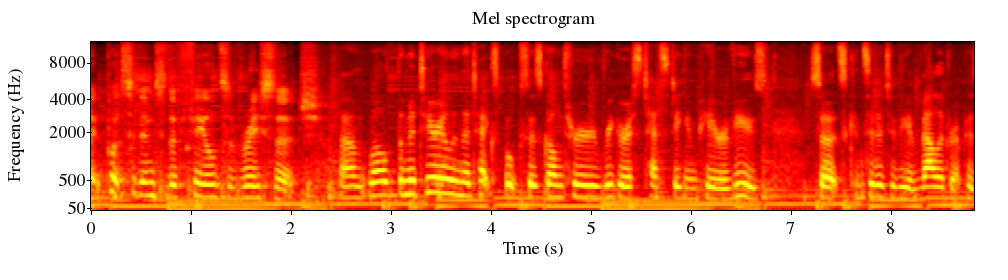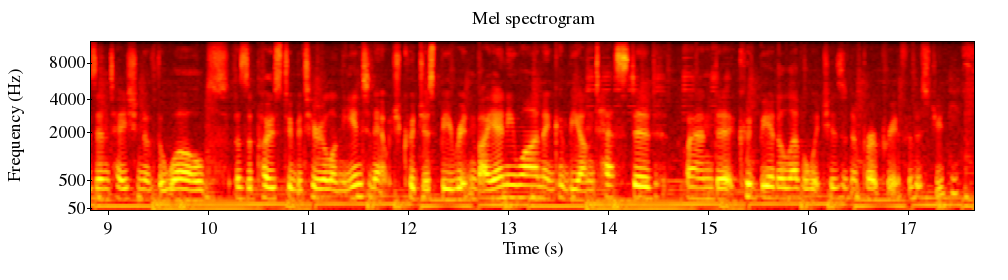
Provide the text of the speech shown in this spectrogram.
it puts it into the fields of research. Um, well, the material in the textbooks has gone through rigorous testing and peer reviews, so it's considered to be a valid representation of the world as opposed to material on the internet which could just be written by anyone and can be untested and it could be at a level which isn't appropriate for the students.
